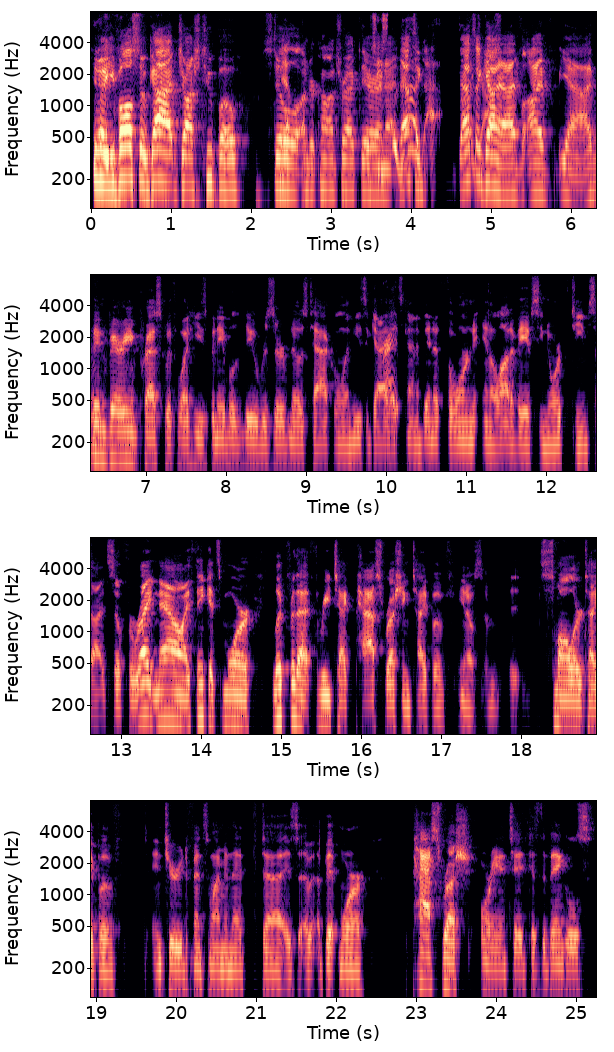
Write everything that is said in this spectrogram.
you know, you've also got Josh Tupou still under contract there, and I- that's a that's a guy I've I've yeah I've Mhm. been very impressed with what he's been able to do reserve nose tackle, and he's a guy Right. that's kind of been a thorn in a lot of AFC North team sides. So for right now, I think it's more look for that three tech pass rushing type of you know some uh, smaller type of interior defensive lineman that uh, is a, a bit more pass rush oriented because the Bengals,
